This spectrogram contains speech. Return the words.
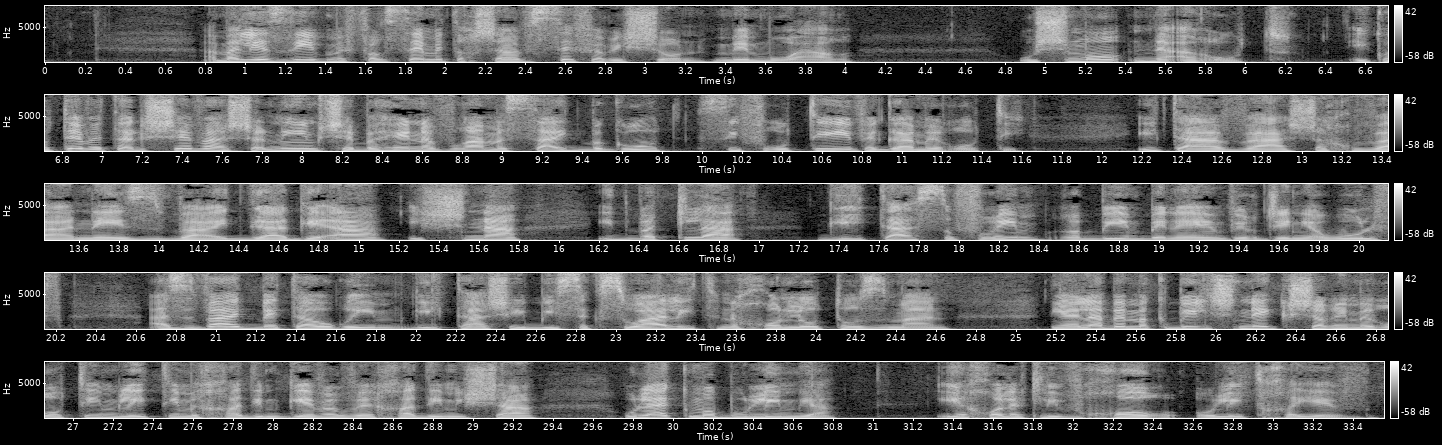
עמליה זיו מפרסמת עכשיו ספר ראשון, ממואר, ושמו נערות. היא כותבת על שבע השנים שבהן עברה מסע התבגרות ספרותי וגם אירוטי. התאהבה, שכבה, נעזבה, התגעגעה, עישנה, התבטלה, גילתה סופרים רבים, ביניהם וירג'יניה וולף, עזבה את בית ההורים, גילתה שהיא ביסקסואלית נכון לאותו זמן. ניהלה במקביל שני קשרים אירוטיים, לעתים אחד עם גבר ואחד עם אישה, אולי כמו בולימיה, אי יכולת לבחור או להתחייב.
